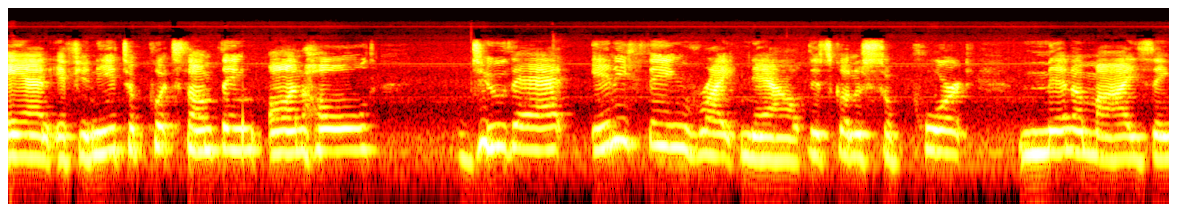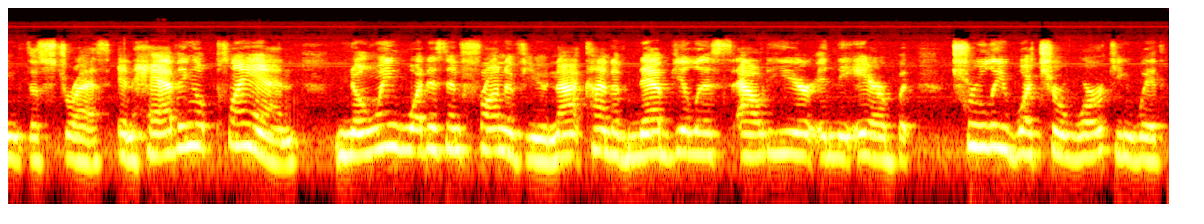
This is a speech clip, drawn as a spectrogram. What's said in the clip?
And if you need to put something on hold, do that. Anything right now that's going to support minimizing the stress and having a plan, knowing what is in front of you, not kind of nebulous out here in the air, but truly what you're working with,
